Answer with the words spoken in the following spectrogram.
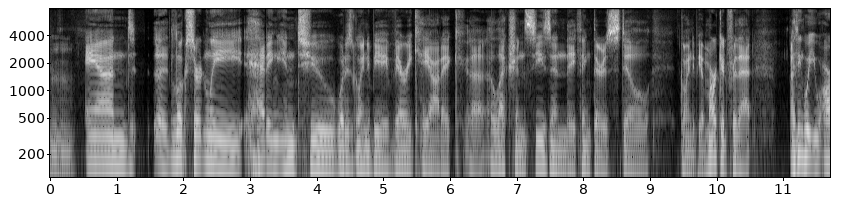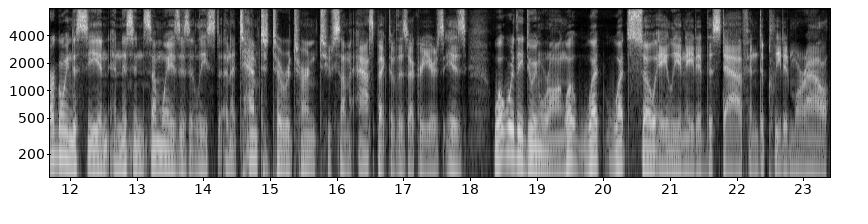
Mm-hmm. And uh, look, certainly heading into what is going to be a very chaotic uh, election season, they think there's still going to be a market for that. I think what you are going to see, and, and this in some ways is at least an attempt to return to some aspect of the Zucker years, is what were they doing wrong? What what what so alienated the staff and depleted morale?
